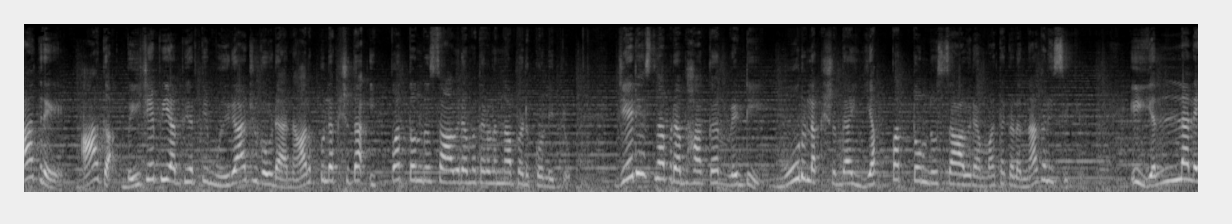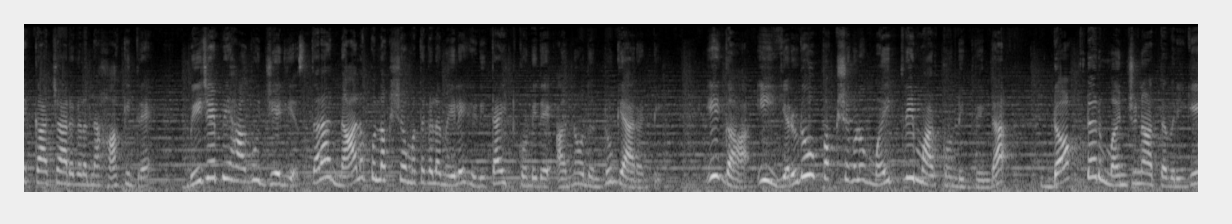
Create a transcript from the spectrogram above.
ಆದ್ರೆ ಆಗ ಬಿಜೆಪಿ ಅಭ್ಯರ್ಥಿ ಮುನಿರಾಜುಗೌಡ ನಾಲ್ಕು ಲಕ್ಷದ ಇಪ್ಪತ್ತೊಂದು ಸಾವಿರ ಮತಗಳನ್ನು ಪಡ್ಕೊಂಡಿದ್ರು. ಜೆಡಿಎಸ್ನ ಪ್ರಭಾಕರ್ ರೆಡ್ಡಿ ಮೂರು ಲಕ್ಷದ ಎಪ್ಪತ್ತೊಂದು ಸಾವಿರ ಮತಗಳನ್ನು ಗಳಿಸಿದ್ರು. ಈ ಎಲ್ಲ ಲೆಕ್ಕಾಚಾರಗಳನ್ನು ಹಾಕಿದ್ರೆ ಬಿಜೆಪಿ ಹಾಗೂ ಜೆಡಿಎಸ್ ತಲಾ ನಾಲ್ಕು ಲಕ್ಷ ಮತಗಳ ಮೇಲೆ ಹಿಡಿತ ಇಟ್ಕೊಂಡಿದೆ ಅನ್ನೋದಂತೂ ಗ್ಯಾರಂಟಿ. ಈಗ ಈ ಎರಡೂ ಪಕ್ಷಗಳು ಮೈತ್ರಿ ಮಾಡಿಕೊಂಡಿದ್ರಿಂದ ಡಾಕ್ಟರ್ ಮಂಜುನಾಥ್ ಅವರಿಗೆ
